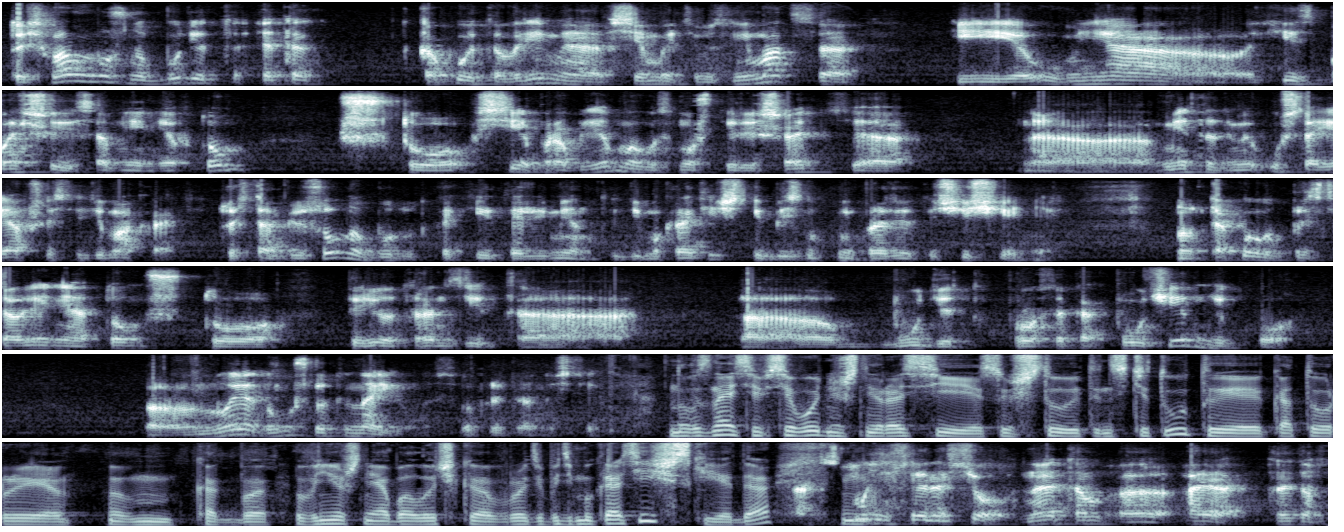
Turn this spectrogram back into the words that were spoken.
То есть вам нужно будет это какое-то время всем этим заниматься, и у меня есть большие сомнения в том, что все проблемы вы сможете решать э, методами устоявшейся демократии. То есть там, безусловно, будут какие-то элементы демократические, без них не произойдет очищение. Но такое вот представление о том, что период транзита э, будет просто как по учебнику, а, но я думаю, что это наивность в определенной степени. Но вы знаете, в сегодняшней России существуют институты, которые эм, как бы внешняя оболочка вроде бы демократические, да? Сегодняшняя Россия, на этом, э, а, на этом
